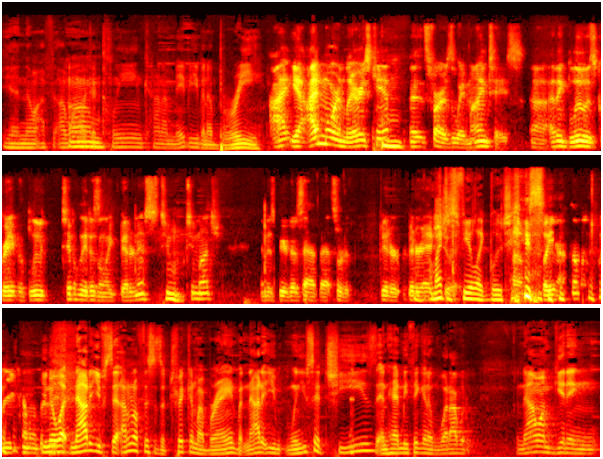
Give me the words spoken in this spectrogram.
Yeah, no, I, I want like Um, a clean kind of maybe even a brie. I yeah, I'm more in Larry's camp Mm-hmm. as far as the way mine tastes. Uh, I think blue is great, but blue typically doesn't like bitterness too too much, and this beer does have that sort of bitter bitter edge. Mm. I might just it. feel like blue Um, cheese. but yeah, kind of- You know what? Now that you've said, I don't know if this is a trick in my brain, but now that you, when you said cheese and had me thinking of what I would, now I'm getting.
